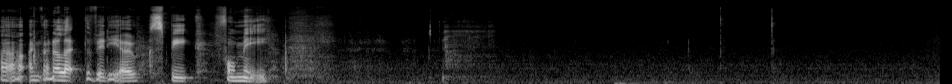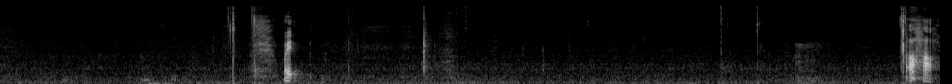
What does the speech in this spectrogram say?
uh, I'm going to let the video speak for me. Wait. Aha.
